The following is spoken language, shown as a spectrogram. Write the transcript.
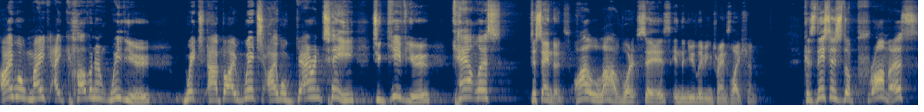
I will make a covenant with you which, uh, by which I will guarantee to give you countless descendants. I love what it says in the New Living Translation. Because this is the promise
